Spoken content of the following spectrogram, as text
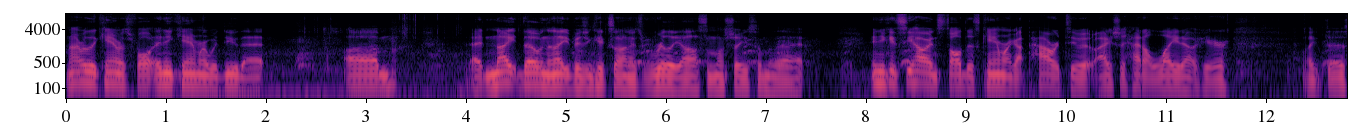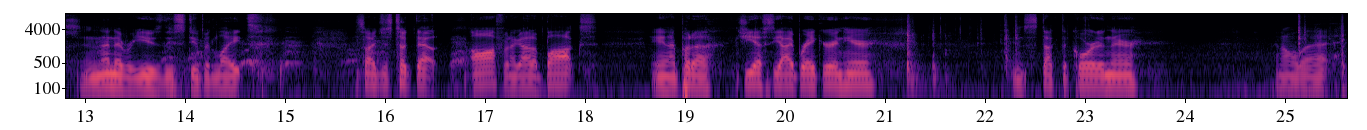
Not really the camera's fault. Any camera would do that. Um, at night though, when the night vision kicks on, it's really awesome. I'll show you some of that. And you can see how I installed this camera. I got power to it. I actually had a light out here like this. And I never used these stupid lights. So I just took that off and I got a box and I put a GFCI breaker in here and stuck the cord in there and all that.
